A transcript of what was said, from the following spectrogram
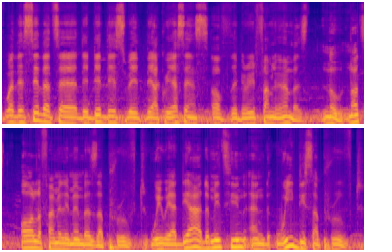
Well, they say that uh, they did this with the acquiescence of the bereaved family members. No, not all the family members approved. We were there at the meeting and we disapproved.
